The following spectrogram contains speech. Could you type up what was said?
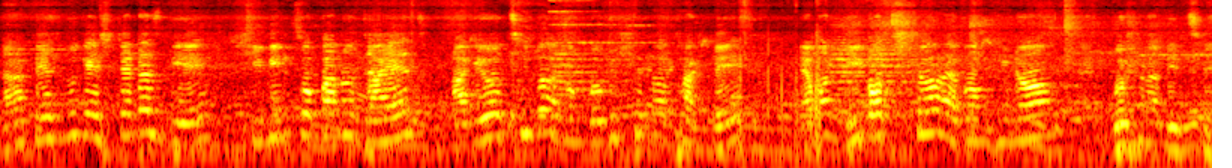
তারা ফেসবুকে স্ট্যাটাস দিয়ে শিবির কোপানো জায়েজ, আগেও ছিল এবং ভবিষ্যতেও থাকবে এমন বিভৎস এবং হীন ঘোষণা দিচ্ছে।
